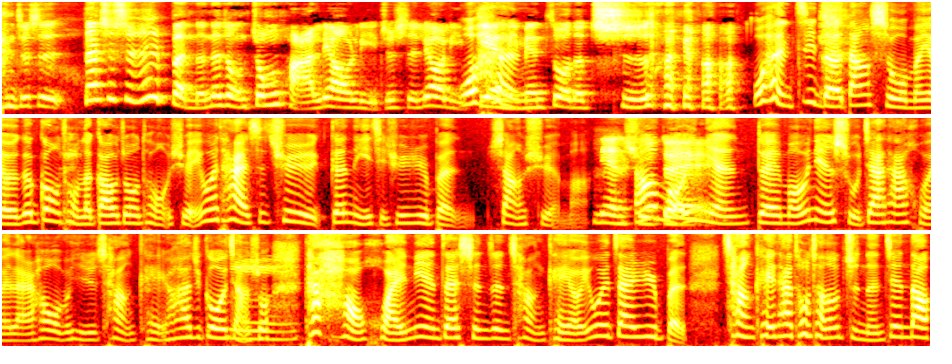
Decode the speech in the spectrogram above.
就是但是是日本的那种中华料理，就是料理店里面做的吃呀。我很记得当时我们有一个共同的高中同学，因为他也是去跟你一起去日本上学嘛，念书。然后某一年，对，对某一年暑假他回来，然后我们一起去唱 K，然后他就跟我讲说，嗯、他好怀念在深圳唱 K 哦，因为在日本唱 K，他通常都只能见到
